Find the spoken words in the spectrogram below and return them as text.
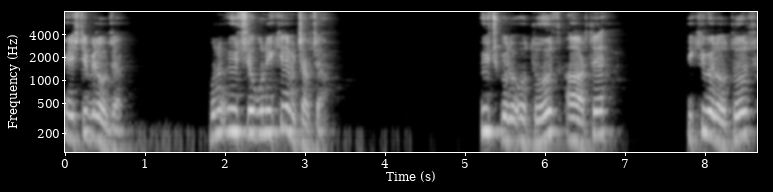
eşittir 1 olacak. Bunu 3 ile bunu 2 ile mi çarpacağım? 3 bölü 30 artı 2 bölü 30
